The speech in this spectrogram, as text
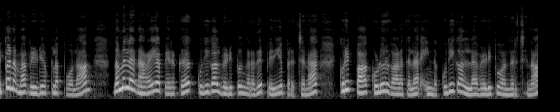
இப்போ நம்ம வீடியோக்குள்ளே போகலாம் நம்மள நிறைய பேருக்கு குதிகால் வெடிப்புங்கிறது பெரிய பிரச்சனை. குறிப்பாக குளிர் காலத்தில் இந்த குதிகாலில் வெடிப்பு வந்துருச்சுன்னா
